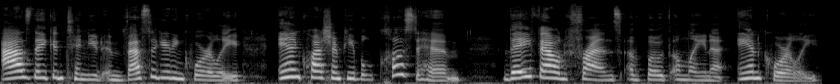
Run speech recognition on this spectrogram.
as they continued investigating Corley and questioned people close to him, they found friends of both Elena and Corley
